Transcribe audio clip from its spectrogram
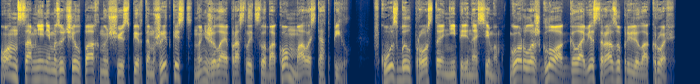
Он с сомнением изучил пахнущую спиртом жидкость, но, не желая прослыть слабаком, малость отпил. Вкус был просто непереносимым. Горло жгло, а к голове сразу прилила кровь.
